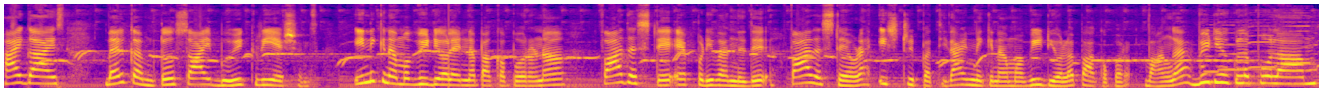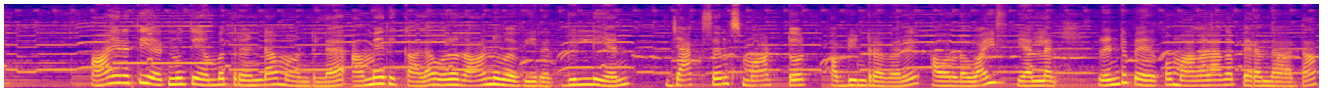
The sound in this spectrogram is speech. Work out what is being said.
Hi guys welcome to Sai Buvi creations இன்றைக்கி நம்ம வீடியோவில் என்ன பார்க்க போகிறோன்னா ஃபாதர்ஸ் டே எப்படி வந்தது? ஃபாதர்ஸ் டேயோட ஹிஸ்ட்ரி பற்றி தான் இன்றைக்கி நம்ம வீடியோவில் பார்க்க போகிறோம் வாங்க வீடியோக்குள்ளே போகலாம் ஆயிரத்தி எட்நூற்றி எண்பத்தி ரெண்டாம் ஆண்டில் அமெரிக்காவில் ஒரு இராணுவ வீரர் வில்லியன் ஜாக்சன் ஸ்மார்ட்டோட் அப்படின்றவர் அவரோட ஒய்ஃப் எல்லன். ரெண்டு பேருக்கும் மகளாக பிறந்தவர் தான்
